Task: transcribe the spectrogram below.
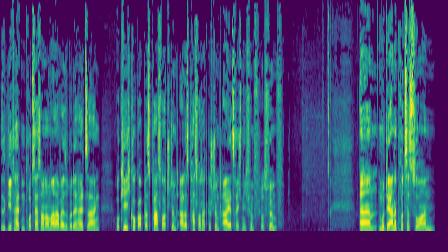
geht halt ein Prozessor, normalerweise würde er halt sagen, okay, ich gucke, ob das Passwort stimmt, ah, das Passwort hat gestimmt, ah, jetzt rechne ich 5 plus 5. Ähm, moderne Prozessoren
